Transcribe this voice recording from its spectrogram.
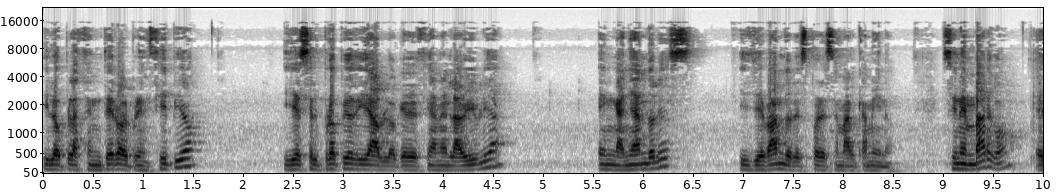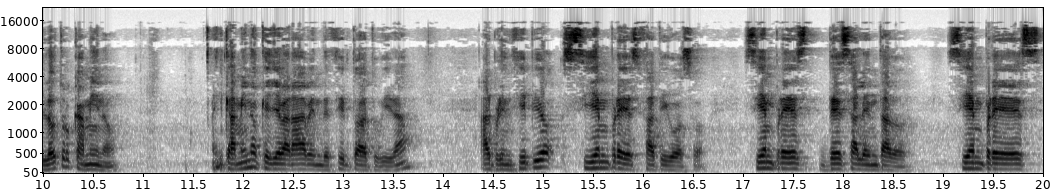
y lo placentero al principio y es el propio diablo que decían en la Biblia, engañándoles y llevándoles por ese mal camino. Sin embargo, el otro camino, el camino que llevará a bendecir toda tu vida, al principio siempre es fatigoso, siempre es desalentador, siempre es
